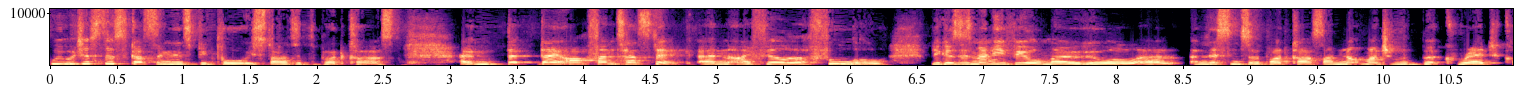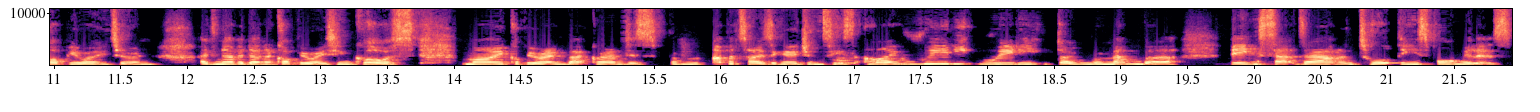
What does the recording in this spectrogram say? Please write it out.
we were just discussing this before we started the podcast, and um, they are fantastic. And I feel a fool because, as many of you all know who will uh, listen to the podcast, I'm not much of a book read copywriter, and I've never done a copywriting course. My copywriting background is from advertising agencies, and I really, really don't remember being sat down and taught these formulas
